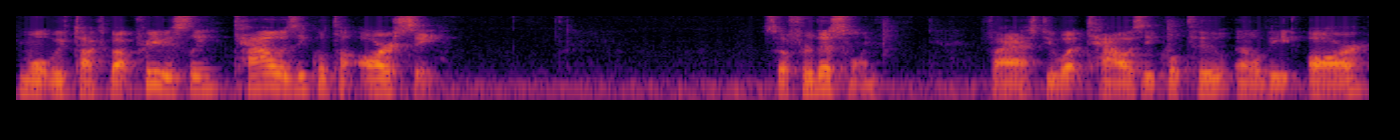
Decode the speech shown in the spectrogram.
from what we've talked about previously, tau is equal to RC. So for this one, if I asked you what tau is equal to, that'll be R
